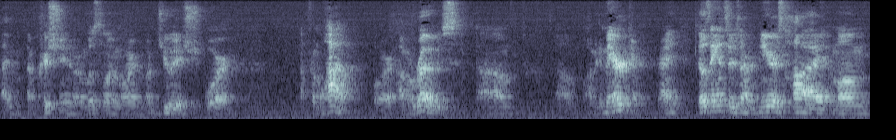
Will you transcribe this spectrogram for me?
I'm, I'm Christian, or a Muslim, or I'm Jewish, or I'm from Ohio, or I'm a Rose, um, um, I'm an American, right? Those answers aren't near as high among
